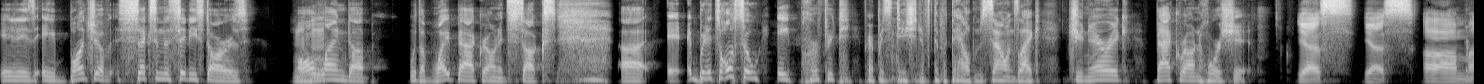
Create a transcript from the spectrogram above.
It is a bunch of Sex in the City stars all Mhm. lined up with a white background. It sucks, uh, it- but it's also a perfect representation of what the album sounds like. Generic background horseshit. yes yes um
